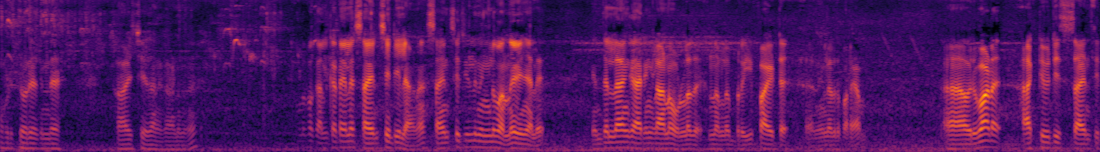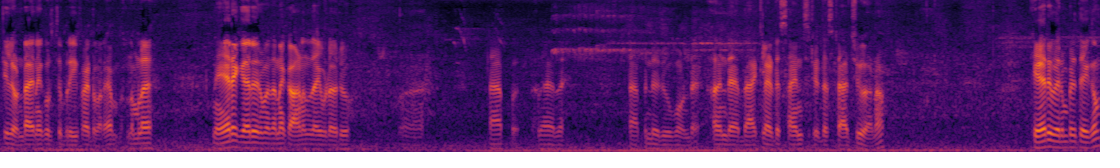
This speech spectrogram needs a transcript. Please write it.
ഓഡിറ്റോറിയത്തിന്റെ കാഴ്ച ഇതാണ് കാണുന്നത്. നമ്മളിപ്പോൾ കൽക്കട്ടയിലെ സയൻസ് സിറ്റിയിലാണ് സയൻസ് സിറ്റിയിൽ നിങ്ങൾ വന്നു കഴിഞ്ഞാൽ എന്തെല്ലാം കാര്യങ്ങളാണ് ഉള്ളത് എന്നുള്ള ബ്രീഫായിട്ട് നിങ്ങളടുത്ത് പറയാം. ഒരുപാട് ആക്ടിവിറ്റീസ് സയൻസ് സിറ്റിയിലുണ്ട് അതിനെക്കുറിച്ച് ബ്രീഫായിട്ട് പറയാം. നമ്മൾ നേരെ കയറി വരുമ്പോൾ തന്നെ കാണുന്നത് ഇവിടെ ഒരു ടാപ്പ് അതായത് ടാപ്പിന്റെ രൂപമുണ്ട്. അതിന്റെ ബാക്കിലായിട്ട് സയൻസ് സിറ്റിയുടെ സ്റ്റാച്ചു കാണാം. കയറി വരുമ്പോഴത്തേക്കും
